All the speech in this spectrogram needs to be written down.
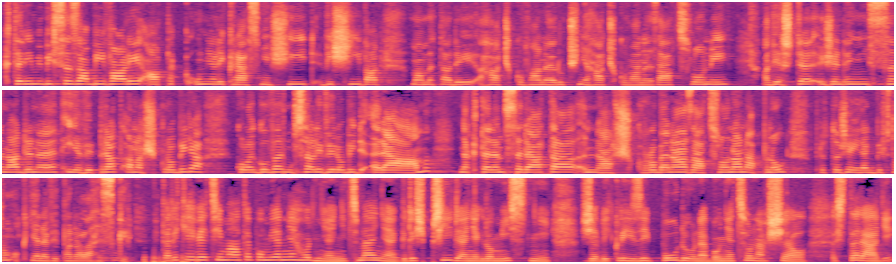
kterými by se zabývali a tak uměli krásně šít, vyšívat. Máme tady háčkované, ručně háčkované záclony a věřte, že není snadné je vyprat a naškrobit a kolegové museli vyrobit rám, na kterém se dá ta naškrobená záclona napnout, protože jinak by v tom okně nevypadala hezky. Vy tady těch věcí máte poměrně hodně, nicméně, když přijde někdo místní, že vyklízí půdu nebo něco našel, jste rádi?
